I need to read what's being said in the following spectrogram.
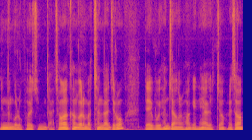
있는 걸로 보여집니다. 정확한 거는 마찬가지로 내부 현장을 확인해야겠죠. 그래서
